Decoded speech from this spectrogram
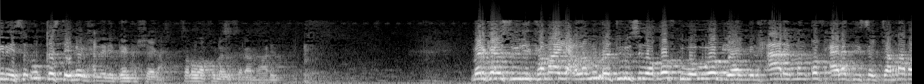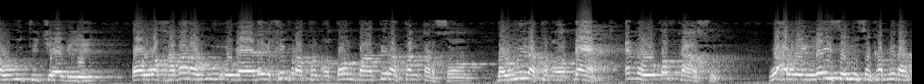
inaysan u qastayn nebi maxamed inay been ka sheegaan salawatu ullahi wasalaamu calayh markaasuu yihi kamaa yaclamu rajulu sida qofkuba u og yahay min xaali man qof xaaladiisa jaradahu uu tijaabiyey oo wakhabarahu uu ogaaday khibratan oqoon baatiratan qarsoon dawiilatan oo dheer annahu waxa weeye laysa inuusan ka mid ahan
